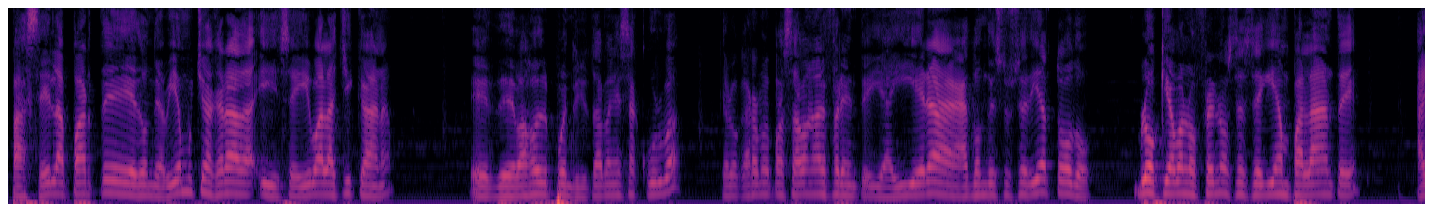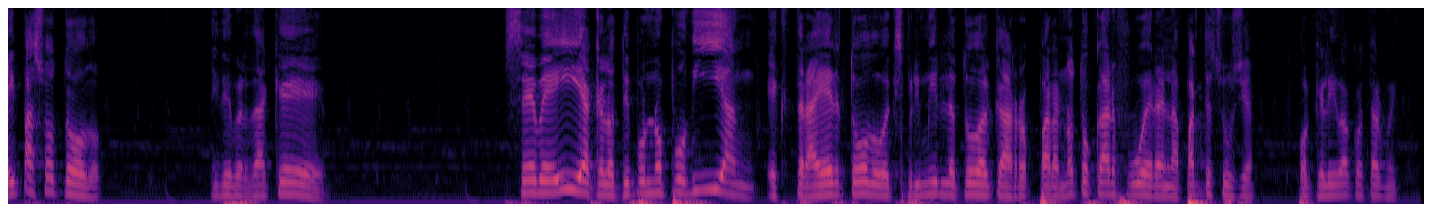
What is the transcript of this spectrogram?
Pasé la parte donde había muchas gradas y se iba a la chicana, eh, debajo del puente. Yo estaba en esa curva, que los carros me pasaban al frente, y ahí era donde sucedía todo. Bloqueaban los frenos, se seguían para adelante. Ahí pasó todo. Y de verdad que se veía que los tipos no podían extraer todo, exprimirle todo al carro para no tocar fuera en la parte sucia, porque le iba a costar muy caro.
